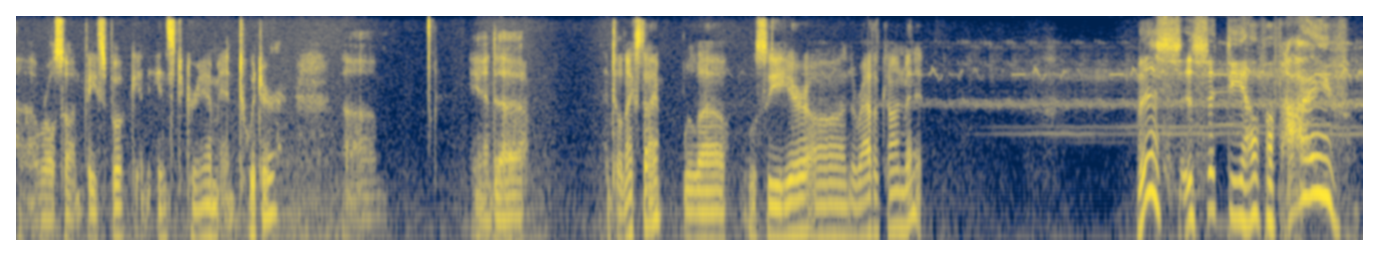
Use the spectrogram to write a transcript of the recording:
Uh, we're also on Facebook and Instagram and Twitter. Um, and uh, until next time, we'll uh, we'll see you here on the Wrath of Khan Minute. This is Ceti Alpha 5.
